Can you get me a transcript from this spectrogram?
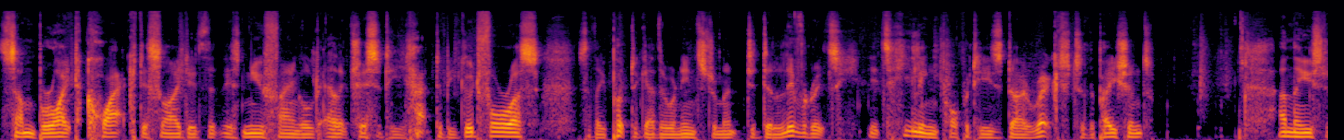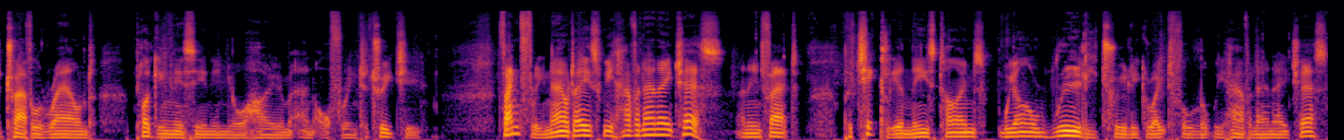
some bright quack decided that this newfangled electricity had to be good for us, so they put together an instrument to deliver its, its healing properties direct to the patient. And they used to travel round plugging this in in your home and offering to treat you. Thankfully, nowadays we have an NHS, and in fact, particularly in these times, we are really truly grateful that we have an NHS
